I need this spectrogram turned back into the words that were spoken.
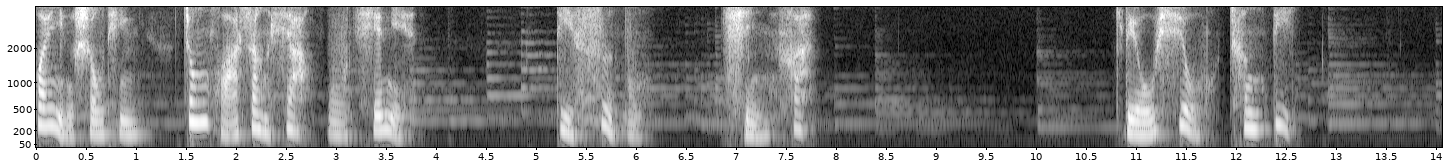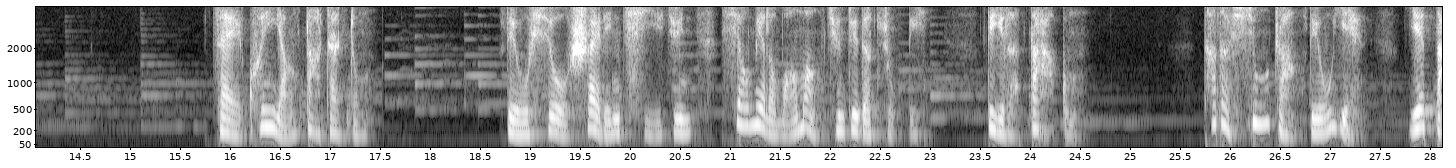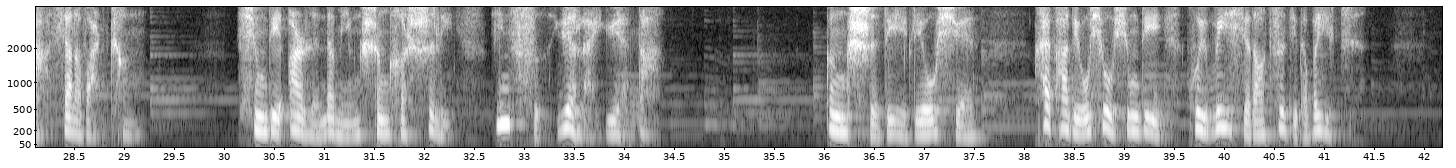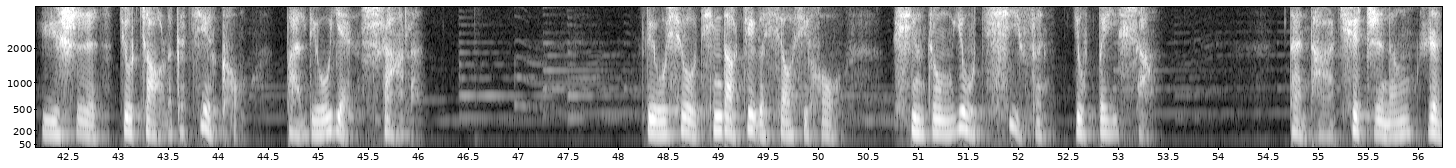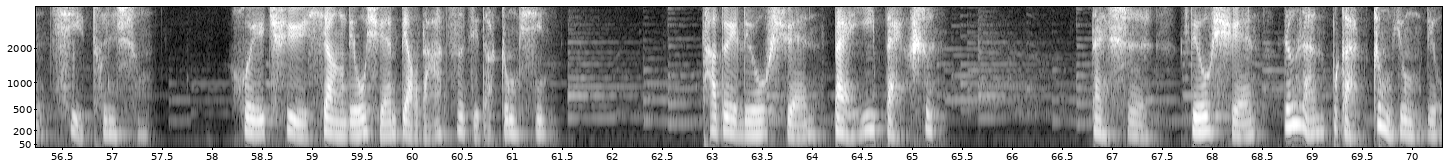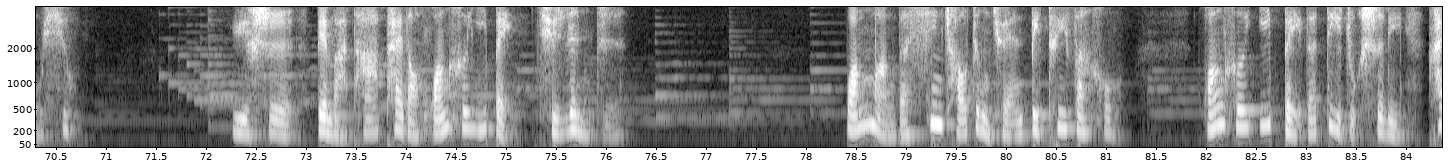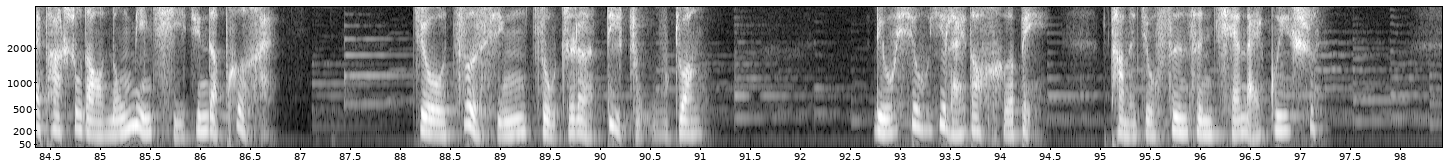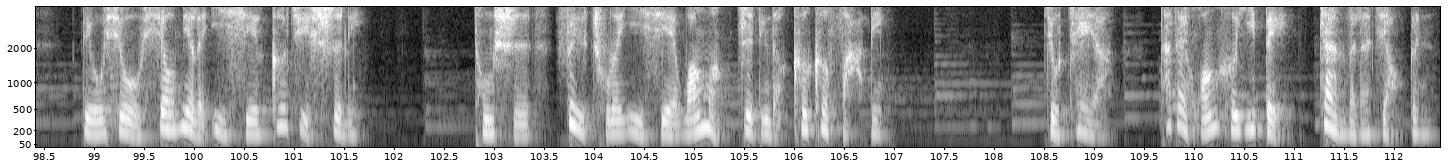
欢迎收听《中华上下五千年》第四部《秦汉》。刘秀称帝，在昆阳大战中，刘秀率领起义军消灭了王莽军队的主力，立了大功。他的兄长刘演也打下了宛城。兄弟二人的名声和势力因此越来越大。更始帝刘玄害怕刘秀兄弟会威胁到自己的位置，于是就找了个借口把刘演杀了。刘秀听到这个消息后，心中又气愤又悲伤，但他却只能忍气吞声。回去向刘玄表达自己的忠心，他对刘玄百依百顺，但是刘玄仍然不敢重用刘秀，于是便把他派到黄河以北去任职。王莽的新朝政权被推翻后，黄河以北的地主势力害怕受到农民起义军的迫害。就自行组织了地主武装。刘秀一来到河北，他们就纷纷前来归顺。刘秀消灭了一些割据势力，同时废除了一些王莽制定的苛刻法令。就这样，他在黄河以北站稳了脚跟，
